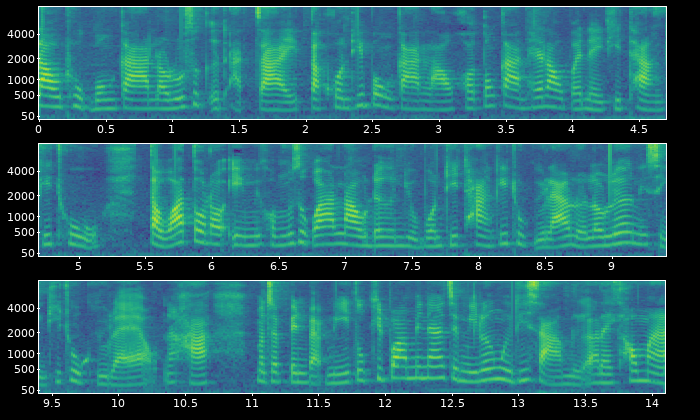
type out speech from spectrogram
เราถูกบงการเรารู้สึกอึดอัดใจ แต่คนที่บงการเราเขาต้องการให้เราไปในทิศทางที่ถูก แต่ว่าตัวเราเองมีความรู้สึกว่าเราเดินอยู่บนทิศทางที่ถูกอยู่แล้ว หรือเราเลือกในสิ่งที่ถูกอยู่แล้วนะคะ มันจะเป็นแบบนี้ตุ๊กคิดว่าไม่น่าจะมีเรื่องมือที่ 3 หรืออะไรเข้ามา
